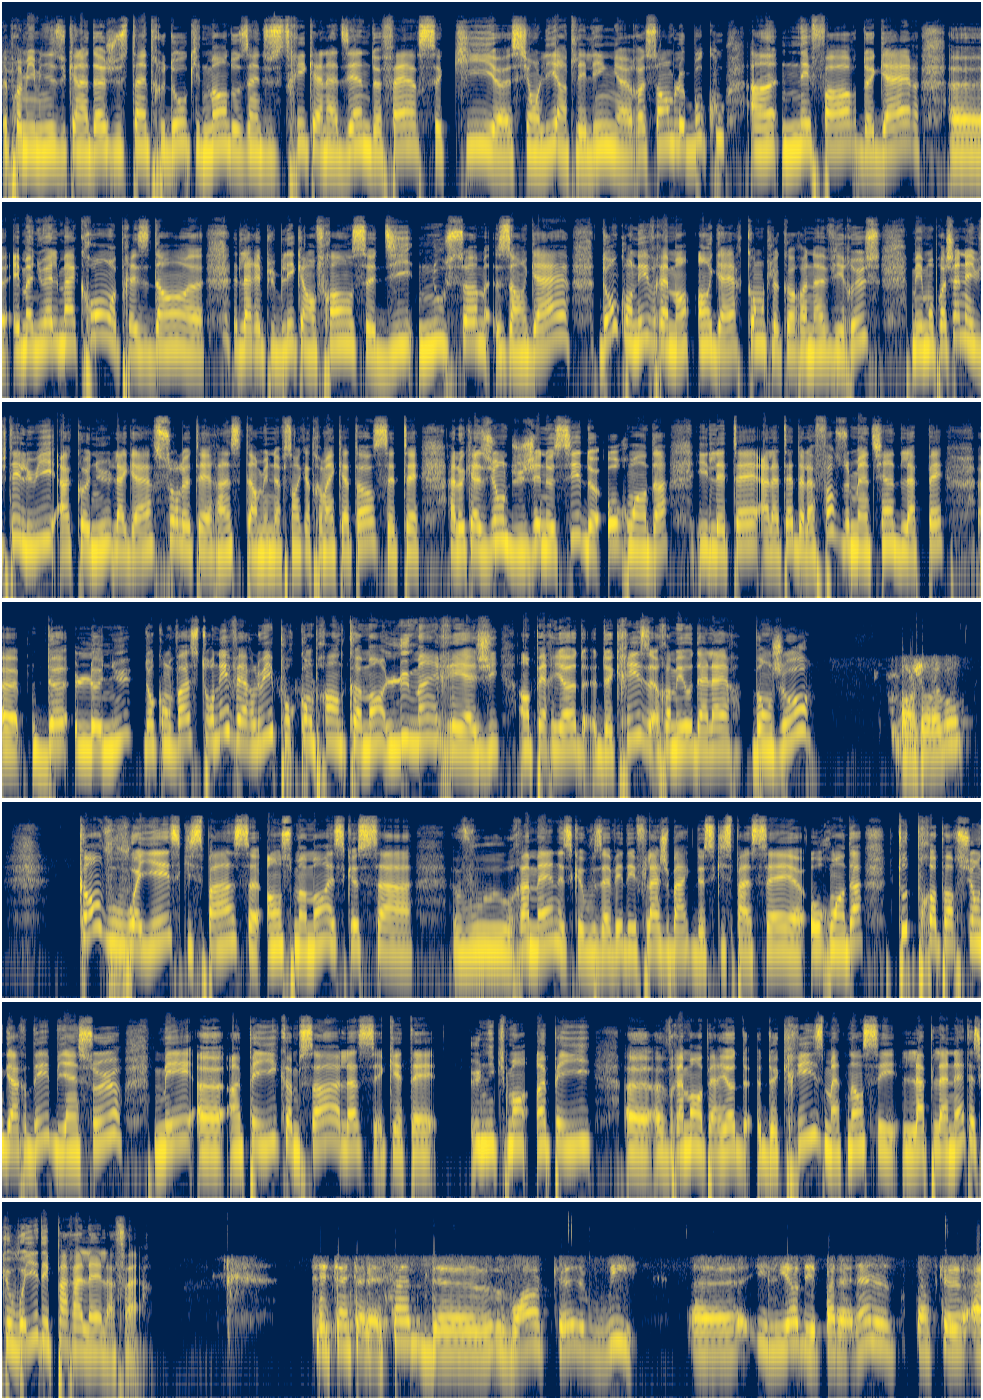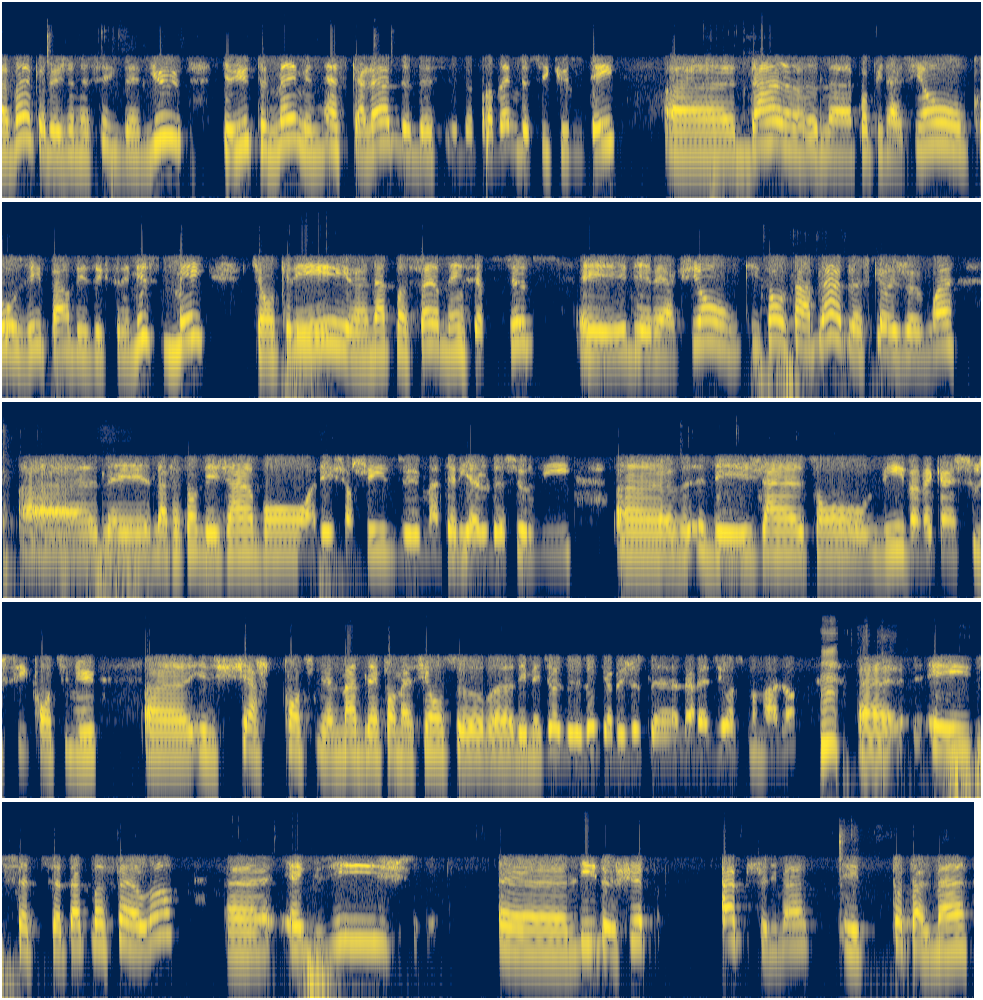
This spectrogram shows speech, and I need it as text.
Le premier ministre du Canada, Justin Trudeau, qui demande aux industries canadiennes de faire ce qui, euh, si on lit entre les lignes, ressemble beaucoup à un effort de guerre. Euh, Emmanuel Macron, président euh, de la République en France, dit nous sommes en guerre. Donc, on est vraiment en guerre contre le coronavirus. Mais mon prochain invité, lui, a connu la guerre sur le terrain. C'était en 1994. C'était à l'occasion du génocide au Rwanda. Il était à la tête de la force du maintien de la paix de l'ONU. Donc, on va se tourner vers lui pour comprendre comment l'humain réagit en période de crise. Roméo Dallaire, bonjour. Bonjour à vous. Quand vous voyez ce qui se passe en ce moment, est-ce que ça vous ramène, est-ce que vous avez des flashbacks de ce qui se passait euh, au Rwanda? Toute proportion gardée, bien sûr, mais euh, un pays comme ça, là, qui était uniquement un pays euh, vraiment en période de crise. Maintenant, c'est la planète. Est-ce que vous voyez des parallèles à faire? C'est intéressant de voir que oui, euh, il y a des parallèles parce que avant que le génocide ait lieu, il y a eu tout de même une escalade de, problèmes de sécurité euh, dans la population causée par des extrémistes, mais qui ont créé une atmosphère d'incertitude et des réactions qui sont semblables à ce que je vois euh, la façon dont les gens vont aller chercher du matériel de survie. Euh, des gens sont vivent avec un souci continu. Euh, ils cherchent continuellement de l'information sur euh, des médias. Les autres, il y avait juste la, radio à ce moment-là. Mm. Euh, et cette, cette atmosphère-là euh, exige euh, leadership absolument et totalement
